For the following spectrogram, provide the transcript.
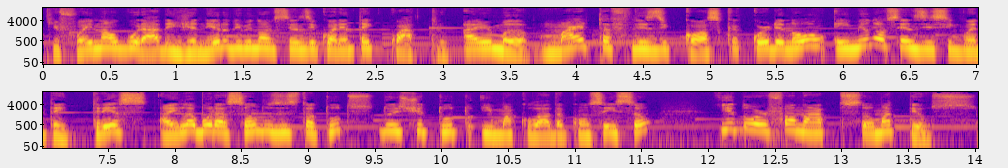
que foi inaugurado em janeiro de 1944. A irmã Marta Flizikoska coordenou em 1953 a elaboração dos estatutos do Instituto Imaculada Conceição e do Orfanato São Mateus.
